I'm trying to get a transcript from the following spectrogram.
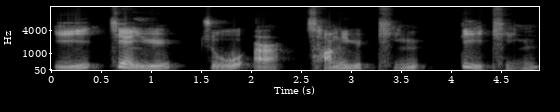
宜见于足耳，藏于庭，地庭。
